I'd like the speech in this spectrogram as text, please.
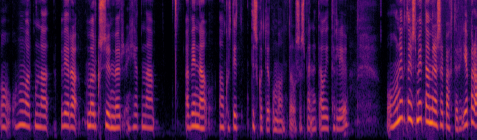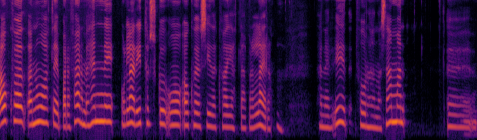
og hún var búin að vera mörg sumur hérna að vinna á einhverjum diskotökum og það var svo spennandi á Ítalju og hún veginn smitaði mér þessar baktur ég bara ákvað að nú ætla ég bara að fara með henni og læra ítalsku og ákvaða síðan hvað ég ætla bara að læra. Mm. þannig við fórum hana saman um,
